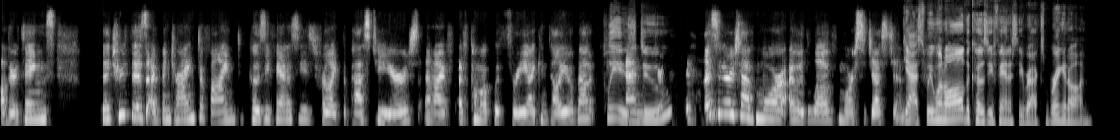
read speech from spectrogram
other things. The truth is, I've been trying to find cozy fantasies for like the past two years, and I've I've come up with three I can tell you about. Please And do. If listeners have more, I would love more suggestions. Yes, we want all the cozy fantasy racks. Bring it on.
